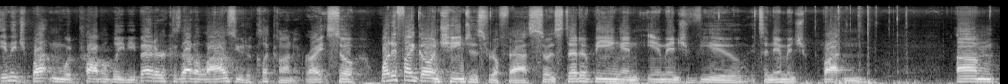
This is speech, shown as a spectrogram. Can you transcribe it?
Image button would probably be better because that allows you to click on it, right? So what if I go and change this real fast? So instead of being an image view, it's an image button. Um,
